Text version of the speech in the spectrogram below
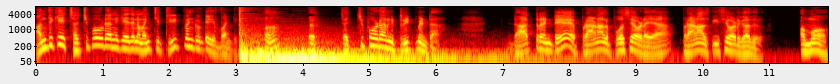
అందుకే చచ్చిపోవడానికి ఏదైనా మంచి ట్రీట్మెంట్ ఉంటే ఇవ్వండి. చచ్చిపోవడానికి ట్రీట్మెంటా? డాక్టర్ అంటే ప్రాణాలు పోసేవాడయ్యా. ప్రాణాలు తీసేవాడు కాదు. అమ్మో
